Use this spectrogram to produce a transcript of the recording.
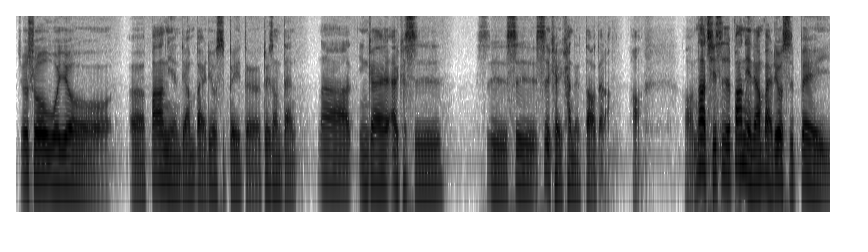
就是说我有呃八年两百六十倍的对账单，那应该艾克斯是是是可以看得到的啦。好，好，那其实八年两百六十倍。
